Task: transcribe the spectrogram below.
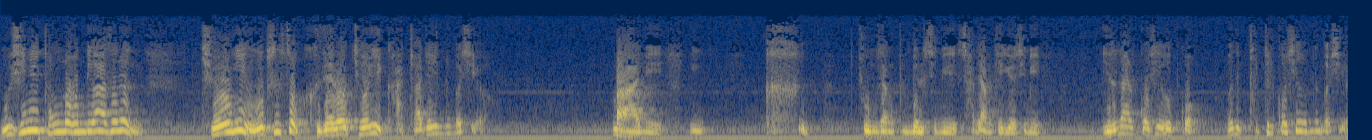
의심이 동로혼 데 가서는 정이 없을 수 그대로 정이 갖춰져 있는 것이요. 마음이 큰 중생 분별심이 사량 개교심이 일어날 곳이 없고 어디 붙을 곳이 없는 것이요.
